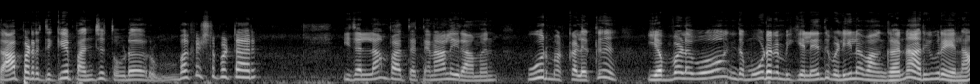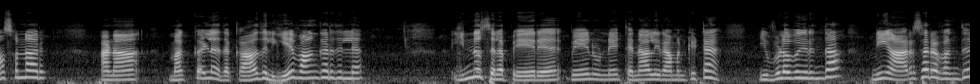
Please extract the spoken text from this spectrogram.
சாப்பிட்றதுக்கே பஞ்சத்தோட ரொம்ப கஷ்டப்பட்டார். இதெல்லாம் பார்த்த தெனாலிராமன் ஊர் மக்களுக்கு எவ்வளவோ இந்த மூடநம்பிக்கையிலேருந்து வெளியில் வாங்கன்னு அறிவுரையெல்லாம் சொன்னார். ஆனால் மக்கள் அதை காதலியே வாங்கறதில்லை. இன்னும் சில பேர் வேணும்னே தெனாலிராமன் கிட்ட இவ்வளவு இருந்தால் நீ அரசரை வந்து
